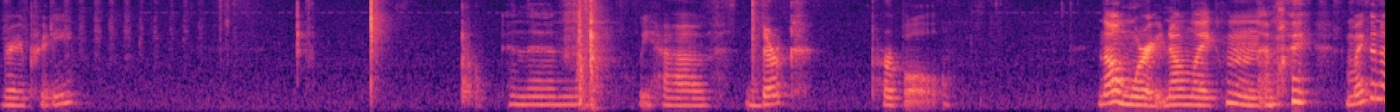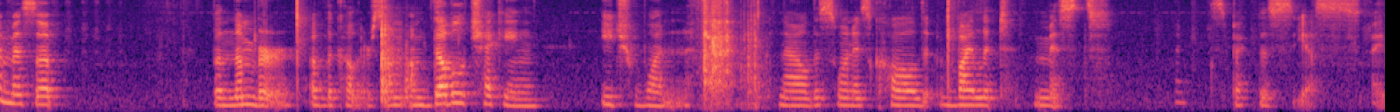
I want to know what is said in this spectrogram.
Very pretty. And then we have dark purple. Now I'm worried. Now I'm like, hmm, am I am I gonna mess up the number of the colors? So I'm, I'm double checking each one. Now this one is called Violet Mist expect this, yes, I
